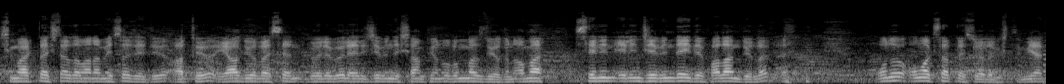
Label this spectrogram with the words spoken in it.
Şimdi arkadaşlar da bana mesaj ediyor, atıyor. Ya diyorlar sen böyle böyle eli cebinde şampiyon olunmaz diyordun ama senin elin cebindeydi falan diyorlar. onu o maksatla söylemiştim. Yani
